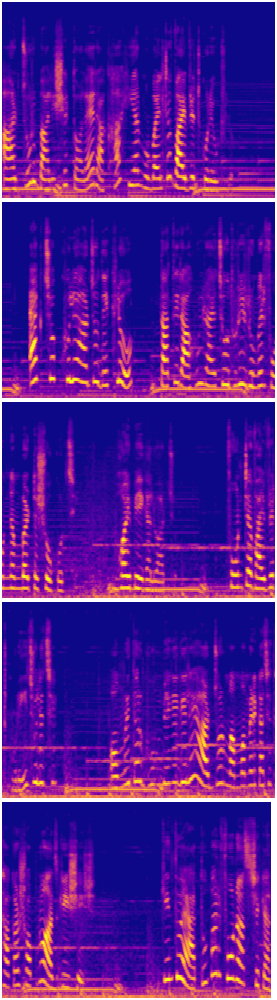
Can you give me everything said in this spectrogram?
আর্যর বালিশের তলায় রাখা হিয়ার মোবাইলটা ভাইব্রেট করে উঠল। এক চোখ খুলে আর্য দেখল, তাতে রাহুল রায়চৌধুরীর রুমের ফোন নাম্বারটা শো করছে। ভয় পেয়ে গেল আর্য। ফোনটা ভাইব্রেট করেই চলেছে। অমৃতার ঘুম ভেঙে গেলে আর্যর মাম্মামের কাছে থাকার স্বপ্ন আজকেই শেষ। কিন্তু এতবার ফোন আসছে কেন?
